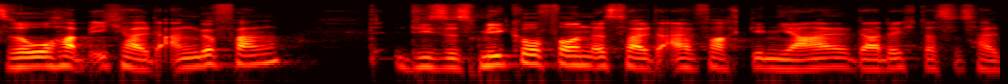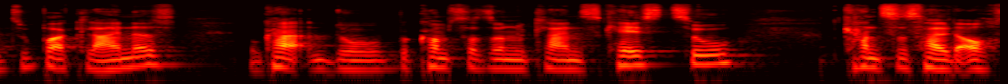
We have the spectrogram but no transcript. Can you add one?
so habe ich halt angefangen. Dieses Mikrofon ist halt einfach genial, dadurch, dass es halt super klein ist. Du, kann, du bekommst da so ein kleines Case zu, kannst es halt auch,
